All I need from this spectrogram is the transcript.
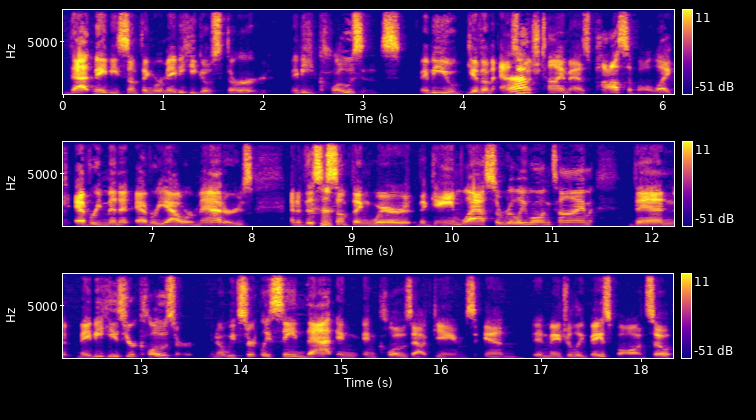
that may be something where maybe he goes third. Maybe he closes. Maybe you give him as Yeah. much time as possible. Like every minute, every hour matters. And if this is something where the game lasts a really long time, then maybe he's your closer. You know, we've certainly seen that in, in closeout games in, in Major League Baseball. And so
